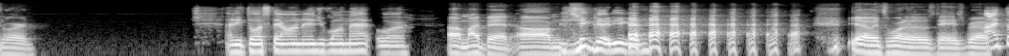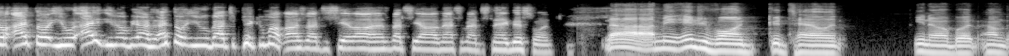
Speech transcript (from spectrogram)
Word. Any thoughts there on Andrew Vaughn, Matt? Or oh, my bad. Um, you're good. You're good. Yo, it's one of those days, bro. I thought I thought you were. I you know, be honest. I thought you were about to pick him up. I was about to see. Oh, I was about to see how Matt's about to snag this one. Nah, I mean Andrew Vaughn, good talent, you know, but um,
